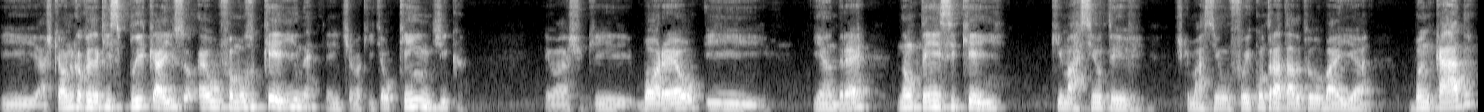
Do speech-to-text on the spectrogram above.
E acho que a única coisa que explica isso é o famoso QI, né? Que a gente chama aqui, que é o quem indica. Eu acho que Borel e, e André não tem esse QI que Marcinho teve. Acho que Marcinho foi contratado pelo Bahia bancado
